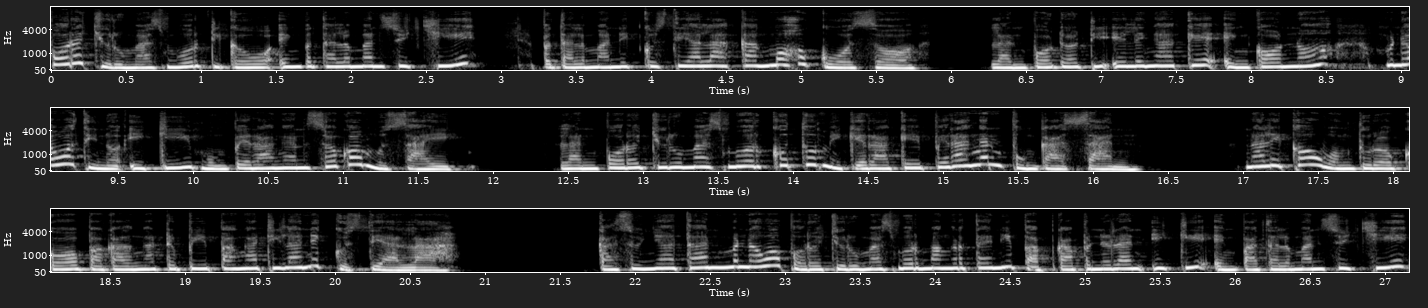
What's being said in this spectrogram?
para juru Mazmur digawa ing pedalaman suci, pedalaman Gusti Allah kang Maha Kuwasa. Lan padha dielingake ing kono menawa dina iki mung perangan saka musaik. Lan para juru Mazmur kudu mikirake perangan pungkasan. nalika wong turaka bakal ngadepi pangadilane Gusti Allah. Kasunyatan menawa para juru Mazmur mangerteni bab kabeneran iki ing pataleman suci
